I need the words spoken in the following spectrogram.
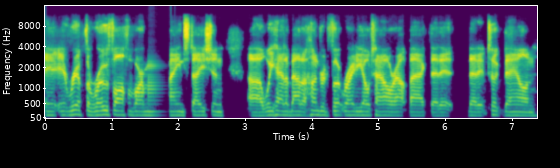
it, it, ripped the roof off of our main station. Uh, we had about a hundred foot radio tower out back that it that it took down.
